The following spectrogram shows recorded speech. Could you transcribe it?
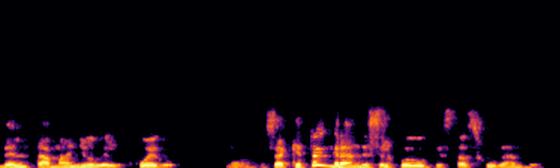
del tamaño del juego, ¿no? O sea, ¿qué tan grande es el juego que estás jugando?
